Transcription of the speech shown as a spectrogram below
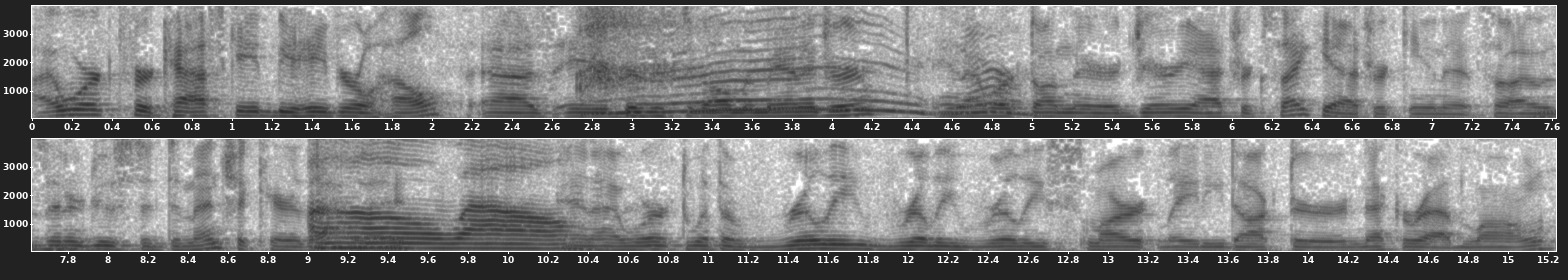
I worked for Cascade Behavioral Health as a ah, business development manager, and yeah. I worked oh. on their geriatric psychiatric unit. So I was mm. introduced to dementia care that oh, way. Oh, wow. And I worked with a really, really, really smart lady, Dr. Nekarad Long,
